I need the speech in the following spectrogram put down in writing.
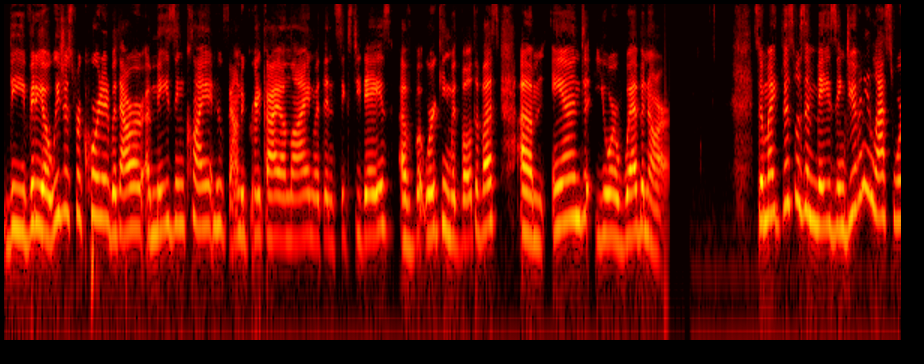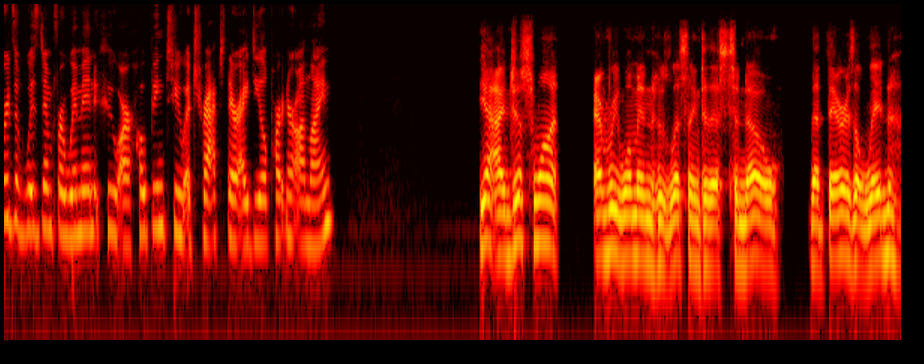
The video we just recorded with our amazing client who found a great guy online within 60 days of working with both of us, um, and your webinar. So, Mike, this was amazing. Do you have any last words of wisdom for women who are hoping to attract their ideal partner online? Yeah, I just want every woman who's listening to this to know that there is a lid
